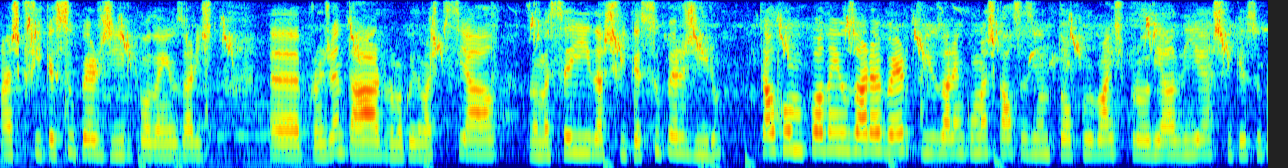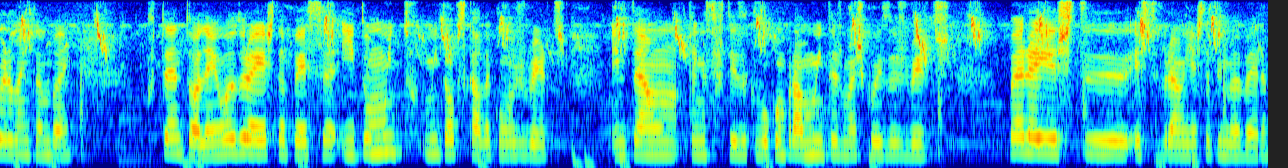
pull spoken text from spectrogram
Acho que fica super giro, podem usar isto uh, para um jantar, para uma coisa mais especial, para uma saída, acho que fica super giro. Tal como podem usar aberto e usarem com umas calças e um top por baixo para o dia a dia, acho que fica super bem também. Portanto, olhem, eu adorei esta peça e estou muito, muito obcecada com os verdes. Então tenho a certeza que vou comprar muitas mais coisas verdes para este, este verão e esta primavera.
